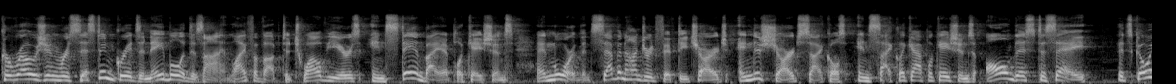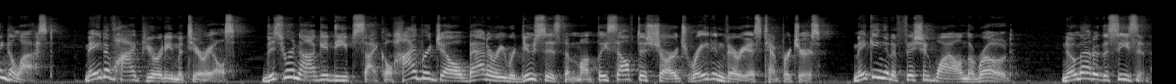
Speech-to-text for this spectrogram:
Corrosion-resistant grids enable a design life of up to 12 years in standby applications and more than 750 charge and discharge cycles in cyclic applications. All this to say, it's going to last. Made of high-purity materials, this Renogy Deep Cycle Hybrid Gel battery reduces the monthly self-discharge rate in various temperatures, making it efficient while on the road. No matter the season,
